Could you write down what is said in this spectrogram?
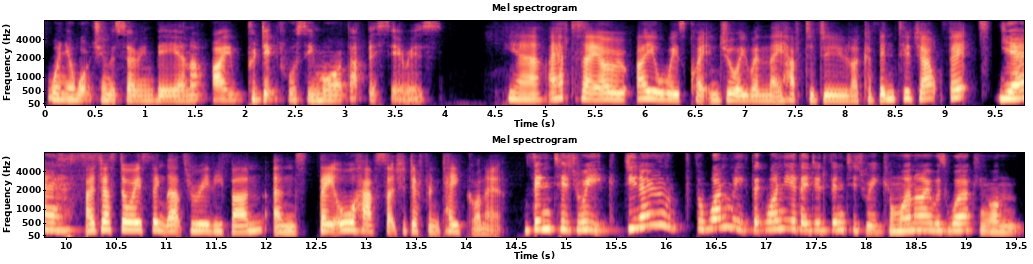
when you're watching the sewing bee, and I, I predict we'll see more of that this series. Yeah. I have to say, oh, I always quite enjoy when they have to do like a vintage outfit. Yes, I just always think that's really fun. And they all have such a different take on it. Vintage Week. Do you know the one week that one year they did Vintage Week? And when I was working on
